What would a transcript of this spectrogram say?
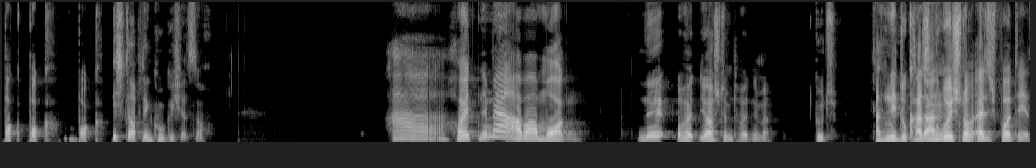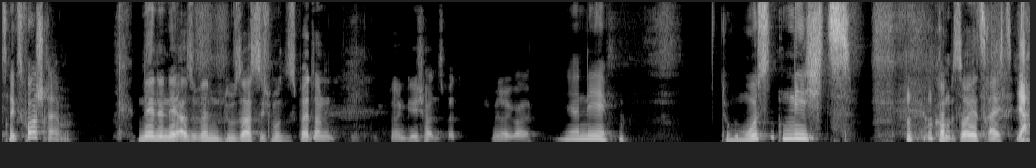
Bock, Bock, Bock. Ich glaube, den gucke ich jetzt noch. Ah, heute nicht mehr, aber morgen. Nee, heut, ja, stimmt, heute nicht mehr. Gut. Also nee, du kannst Dann- ruhig noch, also ich wollte jetzt nichts vorschreiben. Nee, nee, nee, also wenn du sagst, ich muss ins Bett, dann, dann gehe ich halt ins Bett. Ist mir doch egal. Ja, nee. Du musst nichts. Komm, so, jetzt reicht's. Ja.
